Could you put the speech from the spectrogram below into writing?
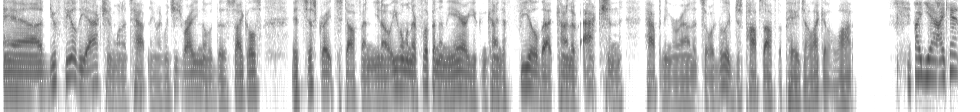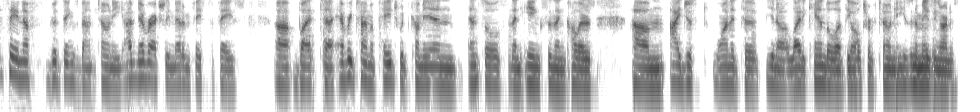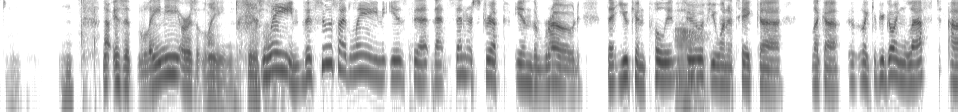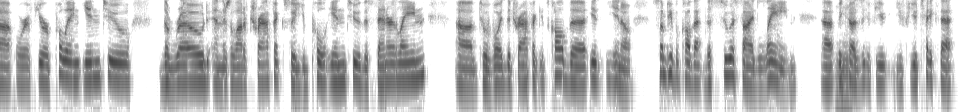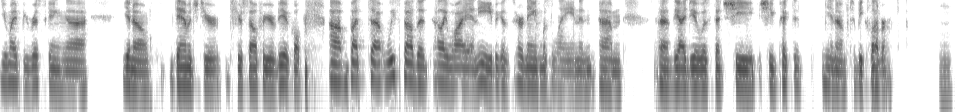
and you feel the action when it's happening. Like when she's riding the, the cycles, it's just great stuff. And, you know, even when they're flipping in the air, you can kind of feel that kind of action happening around it. So it really just pops off the page. I like it a lot. Uh, yeah, I can't say enough good things about Tony. I've never actually met him face to face, uh, but uh, every time a page would come in, pencils and then inks and then colors, um, I just wanted to, you know, light a candle at the altar of Tony. He's an amazing artist. Mm-hmm. Now, is it Laney or is it Lane? Suicide? Lane. The suicide lane is that that center strip in the road that you can pull into oh. if you want to take. Uh, like a like if you're going left uh, or if you're pulling into the road and there's a lot of traffic, so you pull into the center lane uh, to avoid the traffic. It's called the it, you know some people call that the suicide lane uh, mm-hmm. because if you if you take that you might be risking. Uh, you know, damage to your to yourself or your vehicle, uh, but uh, we spelled it L A Y N E because her name was Lane, and um, uh, the idea was that she she picked it you know, to be clever. Mm.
